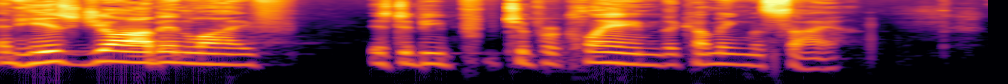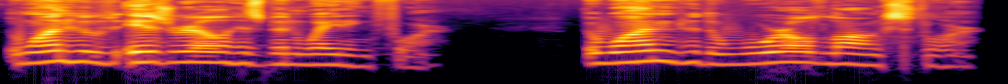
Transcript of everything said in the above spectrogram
And his job in life is to be to proclaim the coming Messiah, the one who Israel has been waiting for, the one who the world longs for.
